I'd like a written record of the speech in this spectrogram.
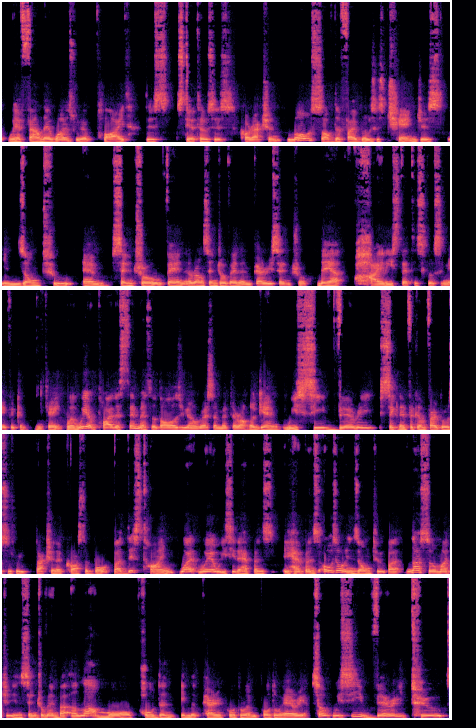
we have found that once we applied this steatosis correction, most of the fibrosis changes in zone two and central vein, around central vein and pericentral. They are highly statistically significant. Okay, when we apply the same methodology on resmetirom, again we see very significant fibrosis reduction across the board. But this time, what where we see that happens, it happens also in zone two, but not so much in central vein, but a lot more potent in the periportal and portal area. So we see very two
